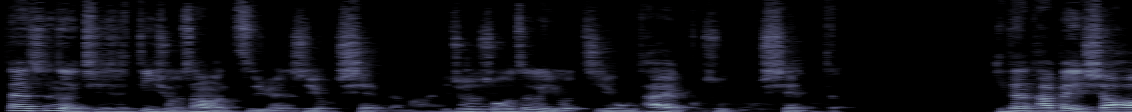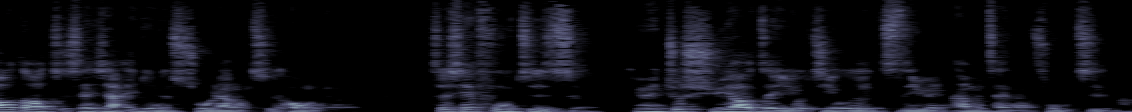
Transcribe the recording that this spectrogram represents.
但是呢，其实地球上的资源是有限的嘛，也就是说，这个有机物它也不是无限的。一旦它被消耗到只剩下一定的数量之后呢，这些复制者因为就需要这有机物的资源，他们才能复制嘛，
